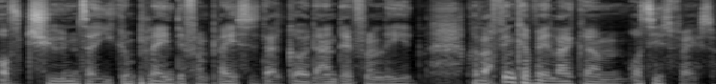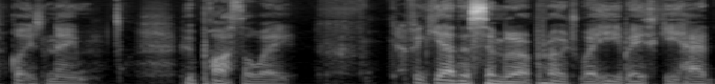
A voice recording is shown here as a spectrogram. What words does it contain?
of tunes that you can play in different places that go down differently. Because I think of it like um, what's his face? I've got his name, who passed away. I think he had a similar approach where he basically had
